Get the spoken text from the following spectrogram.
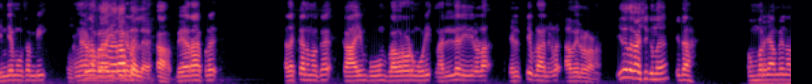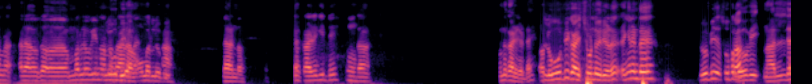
ഇന്ത്യ മൂസമ്പി ഇത് അങ്ങനെയുള്ള ആ വേറാപ്പിൾ അതൊക്കെ നമുക്ക് കായും പൂവും ഫ്ലവറോടും കൂടി നല്ല രീതിയിലുള്ള ഹെൽത്തി പ്ലാന്റുകൾ അവൈലബിൾ ആണ്. ഇതെന്താ കാശിക്കുന്നത് ഇതാ ഉമ്മർ ചാമ്പ എന്ന് പറഞ്ഞ ഉമ്മർ ലൂബി എന്ന് പറഞ്ഞ. ഇതാണ്ടോ കഴുകിട്ട് എന്താ ഒന്ന് കഴുകട്ടെ. ലൂബി കഴിച്ചുകൊണ്ട് വരികയാണ്. എങ്ങനെയുണ്ട്? ലൂബി സൂപ്പർ ലൂബി നല്ല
